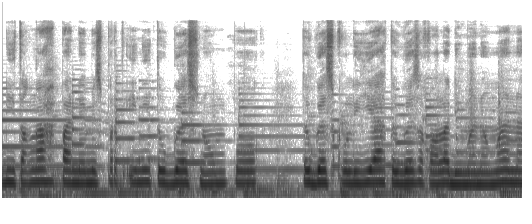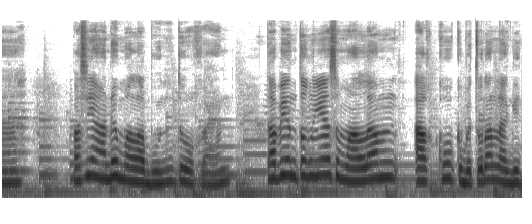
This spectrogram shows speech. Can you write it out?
di tengah pandemi seperti ini, tugas numpuk, tugas kuliah, tugas sekolah di mana-mana, pasti yang ada malah buntu kan. Tapi untungnya semalam aku kebetulan lagi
